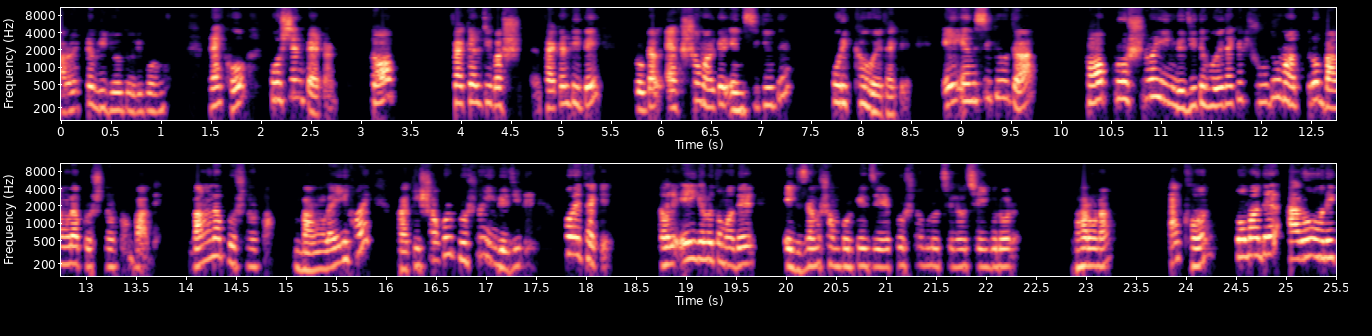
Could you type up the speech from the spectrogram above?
আরও একটা ভিডিও তৈরি করব। দেখো কোশ্চেন প্যাটার্ন টপ ফ্যাকাল্টি বা ফ্যাকাল্টিতে টোটাল একশো মার্কের এমসিকিউতে পরীক্ষা হয়ে থাকে। এই এমসিকিউটা সব প্রশ্নই ইংরেজিতে হয়ে থাকে, শুধুমাত্র বাংলা প্রশ্নটা বাদে। বাংলা প্রশ্নটা বাংলাই হয়, বাকি সকল প্রশ্ন ইংরেজিতে হয়ে থাকে। তাহলে এই গেল তোমাদের এক্সাম সম্পর্কে যে প্রশ্নগুলো ছিল, সেইগুলোর ধারণা। এখন তোমাদের আরও অনেক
